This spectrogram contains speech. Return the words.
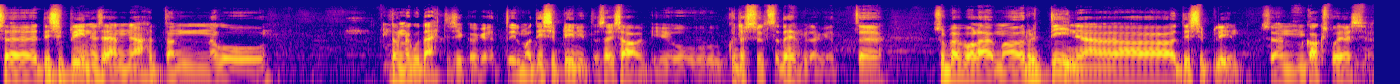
see distsipliin ja see on jah, et on nagu ta on nagu tähtis ikkagi, et ilma distsipliinita sa ei saagi ju, kuidas sa üldse teed midagi, et eh, sul peab olema rutiin ja distsipliin, see on kaks põhiasja.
